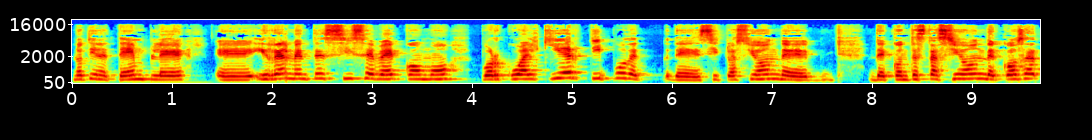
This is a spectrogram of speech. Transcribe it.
No tiene temple y realmente sí se ve como por cualquier tipo de, de situación, de, de contestación, de cosa,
